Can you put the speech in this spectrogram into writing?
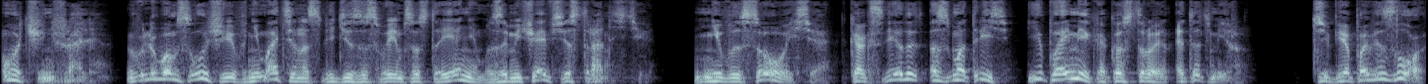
«Очень жаль. В любом случае, внимательно следи за своим состоянием и замечай все странности. Не высовывайся, как следует осмотрись и пойми, как устроен этот мир. Тебе повезло.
